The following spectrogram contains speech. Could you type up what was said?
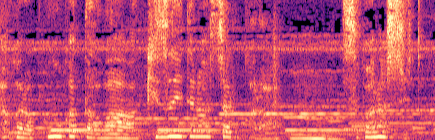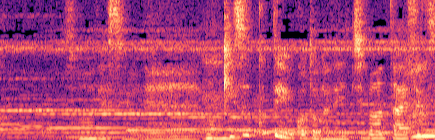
だからこの方は気づいてらっしゃるからえ、うん、素晴らしいと。そうですよね、うん。もう気づくっていうことがね一番大切です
